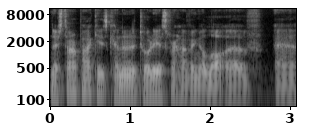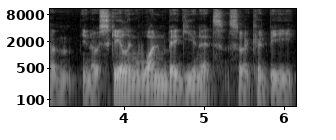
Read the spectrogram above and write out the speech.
now, Starpack is kind of notorious for having a lot of, um, you know, scaling one big unit. So it could be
